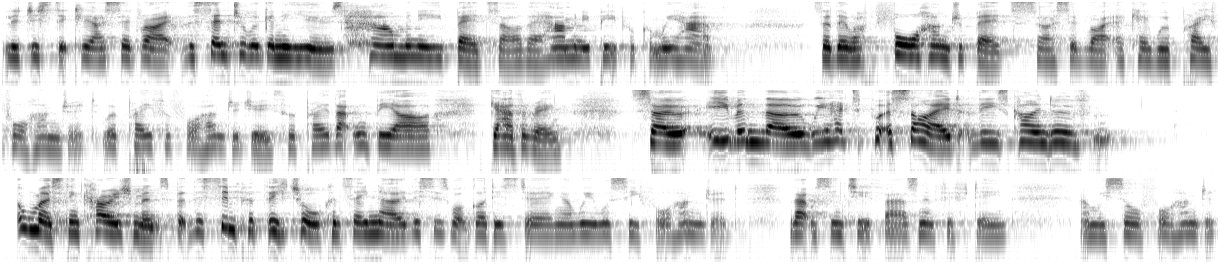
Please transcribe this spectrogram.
logistically, I said, right, the centre we're going to use, how many beds are there? How many people can we have? So there were 400 beds. So I said, right, okay, we'll pray 400. We'll pray for 400 youth. We'll pray that will be our gathering. So even though we had to put aside these kind of almost encouragements, but the sympathy talk and say, no, this is what God is doing, and we will see 400. That was in 2015, and we saw 400.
